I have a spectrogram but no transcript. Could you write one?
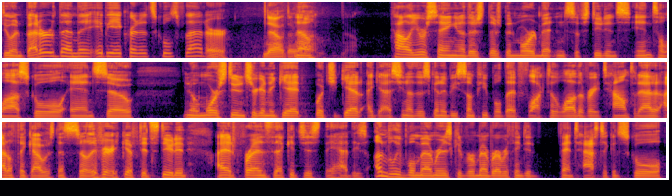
doing better than the ABA accredited schools for that, or No, they're No. not. No. Kyle, you were saying, you know, there's there's been more admittance of students into law school, and so, you know, more students you're going to get what you get. I guess you know, there's going to be some people that flock to the law. They're very talented at it. I don't think I was necessarily a very gifted student. I had friends that could just they had these unbelievable memories, could remember everything, did fantastic in school,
